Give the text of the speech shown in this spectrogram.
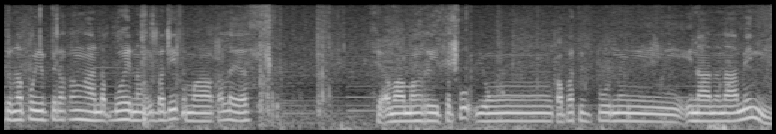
Ganito na po yung pinakang hanap buhay ng iba dito mga kalayas. Si Amamang Rito po, yung kapatid po ng inana namin.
